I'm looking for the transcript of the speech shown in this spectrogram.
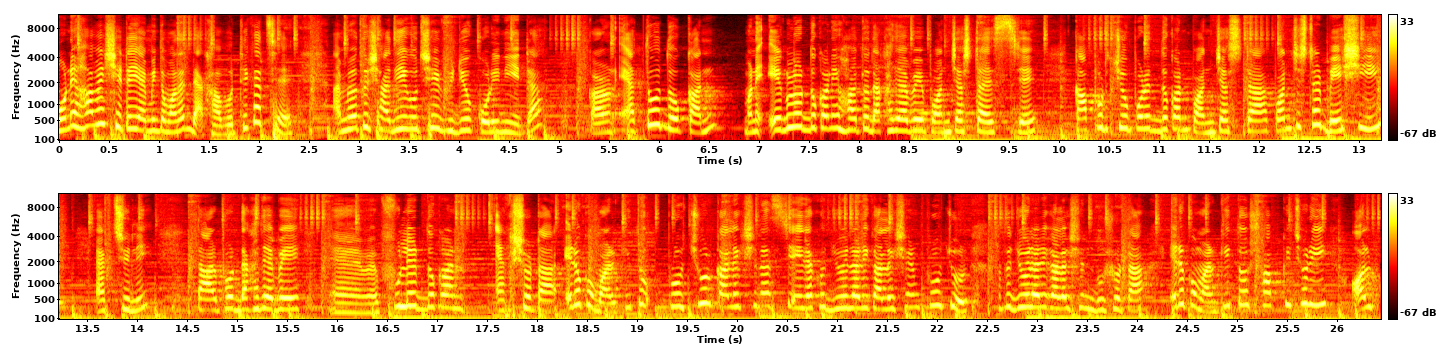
মনে হবে সেটাই আমি তোমাদের দেখাবো, ঠিক আছে? আমি হয়তো সাজিয়ে গুছিয়ে ভিডিও করিনি এটা। কারণ এত দোকান মানে এগুলোর দোকানই হয়তো দেখা যাবে পঞ্চাশটা এসছে। কাপড় চোপড়ের দোকান পঞ্চাশটা, পঞ্চাশটার বেশি অ্যাকচুয়ালি তারপর দেখা যাবে ফুলের দোকান একশোটা, এরকম আর কি। তো প্রচুর কালেকশন আসছে। এই দেখো জুয়েলারি কালেকশন প্রচুর। হয়তো জুয়েলারি কালেকশন দুশোটা, এরকম আর কি। তো সব কিছুরই অল্প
